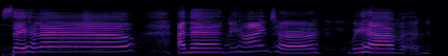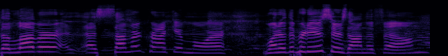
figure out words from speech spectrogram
say hello. And then behind her, we have the lover, uh, Summer Crockett Moore, one of the producers on the film.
